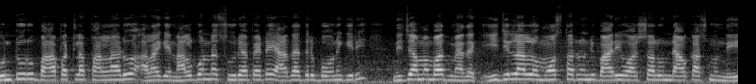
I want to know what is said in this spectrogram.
గుంటూరు బాపట్ల పల్నాడు అలాగే నల్గొండ సూర్యాపేట యాదాద్రి భువనగిరి నిజామాబాద్ మెదక్ ఈ జిల్లాల్లో మోస్తరు నుండి భారీ వర్షాలు ఉండే అవకాశం ఉంది.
